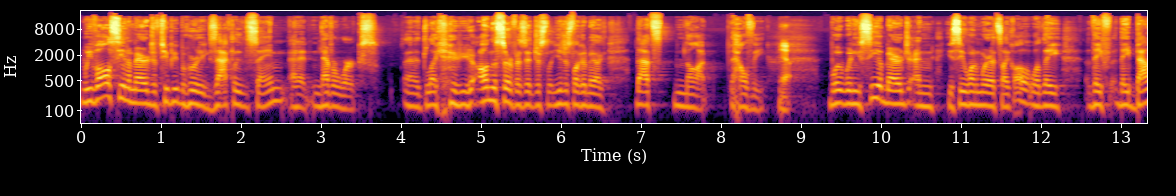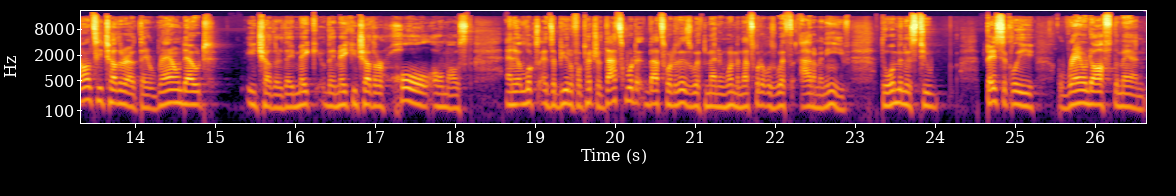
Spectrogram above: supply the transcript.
we've all seen a marriage of two people who are exactly the same and it never works. And it's like you're on the surface, it just you just look at me like that's not healthy. Yeah. But when you see a marriage and you see one where it's like, oh well, they they they balance each other out, they round out each other, they make they make each other whole almost, and it looks it's a beautiful picture. That's what it, that's what it is with men and women. That's what it was with Adam and Eve. The woman is to basically round off the man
